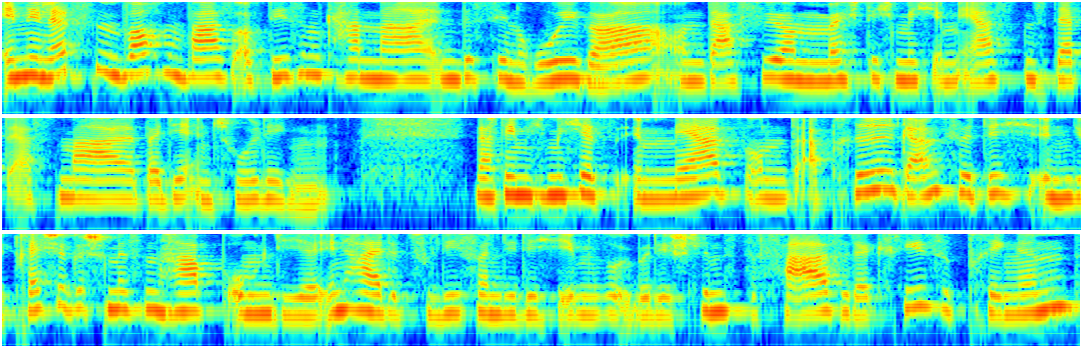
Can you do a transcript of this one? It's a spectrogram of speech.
In den letzten Wochen war es auf diesem Kanal ein bisschen ruhiger und dafür möchte ich mich im ersten Step erstmal bei dir entschuldigen nachdem ich mich jetzt im März und April ganz für dich in die Bresche geschmissen habe, um dir Inhalte zu liefern, die dich eben so über die schlimmste Phase der Krise bringen,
